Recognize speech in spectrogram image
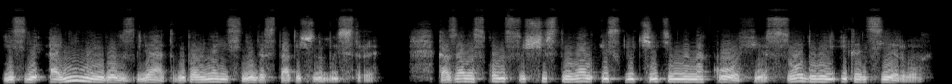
если они, на его взгляд, выполнялись недостаточно быстро. Казалось, он существовал исключительно на кофе, содовой и консервах.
